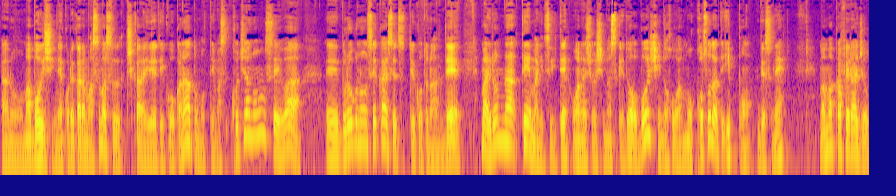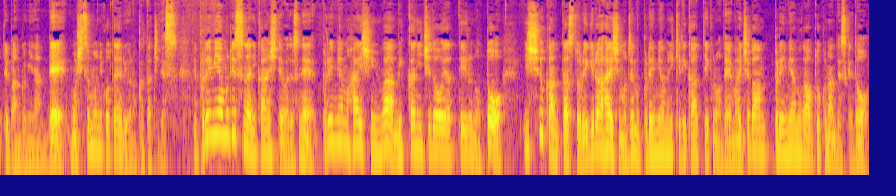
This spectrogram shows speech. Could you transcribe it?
あの、まあ、ボイシーねこれからますます力入れていこうかなと思っていますこちらの音声はえ、ブログの音声解説っていうことなんで、まあ、いろんなテーマについてお話をしますけど、ボイシーの方はもう子育て1本ですね。ママカフェラジオっていう番組なんで、もう質問に答えるような形です。でプレミアムリスナーに関してはですね、プレミアム配信は3日に1度やっているのと、1週間経つとレギュラー配信も全部プレミアムに切り替わっていくので、まあ、一番プレミアムがお得なんですけど、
